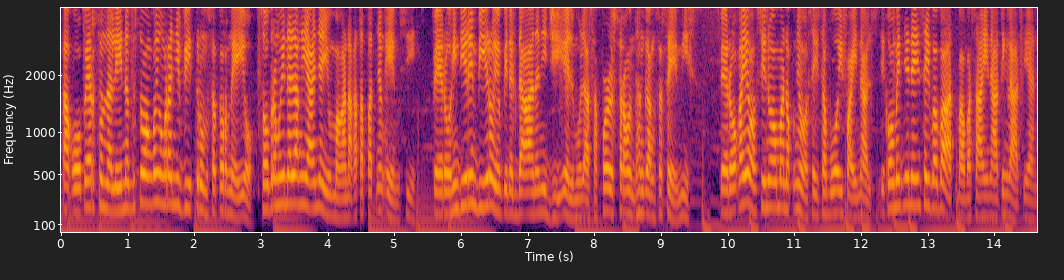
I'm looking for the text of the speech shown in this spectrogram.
Ako personally nagustuhan ko yung run ni Vitrum sa torneo. Sobrang winalangya niya yung mga nakatapat niyang MC. Pero hindi rin biro yung pinagdaanan ni GL mula sa first round hanggang sa semis. Pero kayo, sino ang manok nyo sa isabuhay finals? I-comment nyo na yun sa ibaba at babasahin nating lahat yan.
